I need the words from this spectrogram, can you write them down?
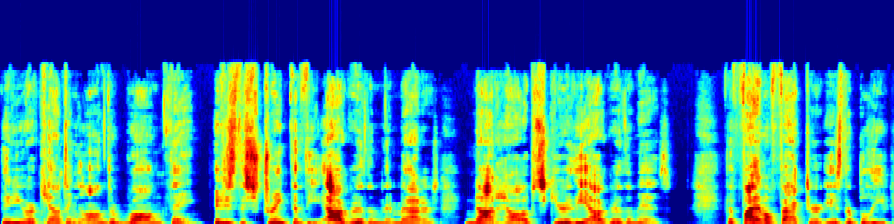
then you are counting on the wrong thing. It is the strength of the algorithm that matters, not how obscure the algorithm is. The final factor is the belief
